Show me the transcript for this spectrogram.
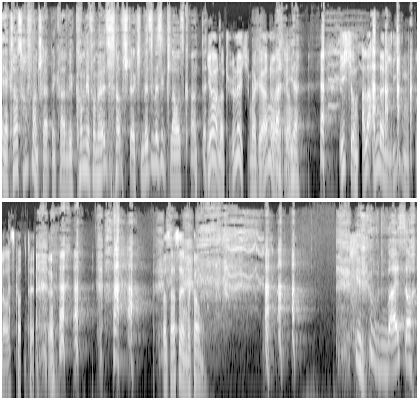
Der Klaus Hoffmann schreibt mir gerade, wir kommen hier vom Hölzchen aufs Stöckchen. Willst du ein bisschen Klaus-Content? Ja, natürlich, immer gerne. Ja. ja. Ich und alle anderen lieben Klaus-Content. Ja. Was hast du denn bekommen? Du, weißt doch,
